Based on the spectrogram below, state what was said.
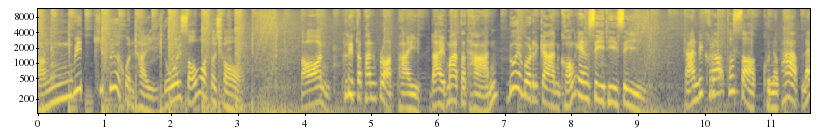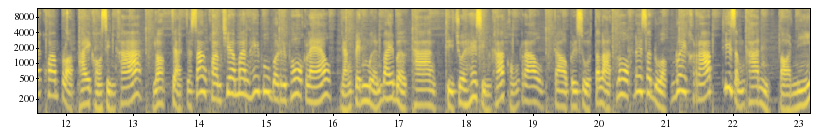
ลังวิทย์ คิดเพื่อคนไทย โดย สวทช ตอนผลิตภัณฑ์ปลอดภัยได้มาตรฐานด้วยบริการของ NCTC การวิเคราะห์ทดสอบคุณภาพและความปลอดภัยของสินค้า นอกจากจะสร้างความเชื่อมั่นให้ผู้บริโภคแล้ว ยังเป็นเหมือนใบเบิกทาง ที่ช่วยให้สินค้าของเราก้าวไปสู่ตลาดโลกได้สะดวกด้วยครับ ที่สำคัญ ตอนนี้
